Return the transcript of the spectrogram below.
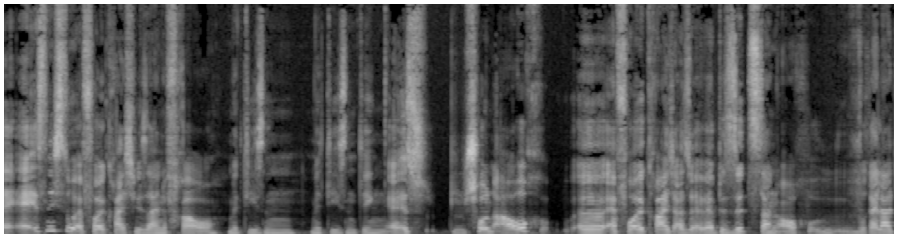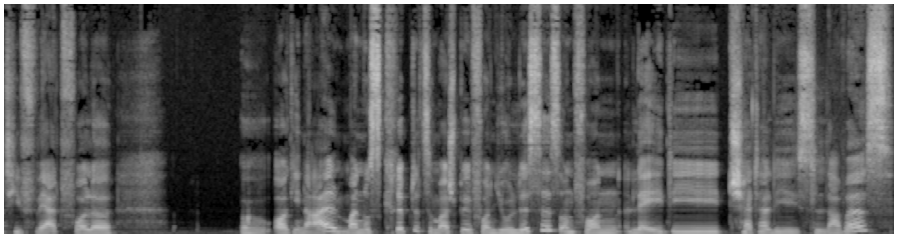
er ist nicht so erfolgreich wie seine Frau mit diesen, mit diesen Dingen. Er ist schon auch äh, erfolgreich, also er besitzt dann auch relativ wertvolle äh, Originalmanuskripte, zum Beispiel von Ulysses und von Lady Chatterley's Lovers.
